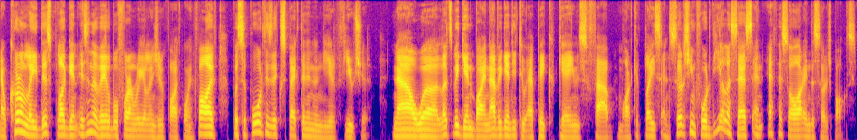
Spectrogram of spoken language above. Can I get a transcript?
Now currently, this plugin isn't available for Unreal Engine 5.5, but support is expected in the near future. Now, uh, let's begin by navigating to Epic Games Fab Marketplace and searching for DLSS and FSR in the search box.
